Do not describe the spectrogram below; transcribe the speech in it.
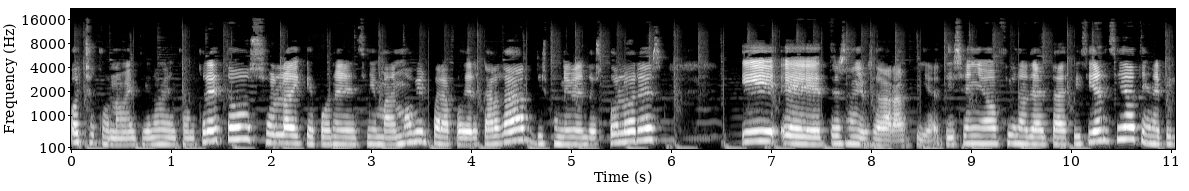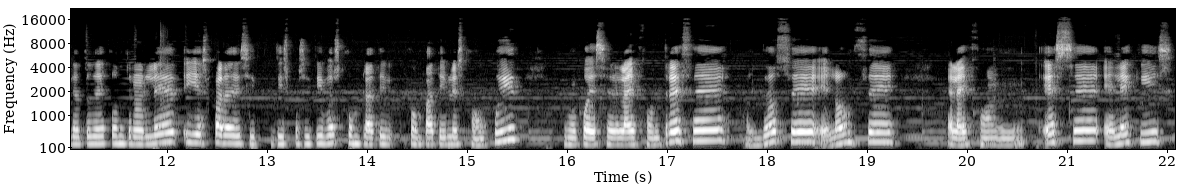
8,99 en concreto, solo hay que poner encima el móvil para poder cargar, disponible en dos colores y eh, tres años de garantía. Diseño fino de alta eficiencia, tiene piloto de control LED y es para dispositivos compatibles con Quid, como puede ser el iPhone 13, el 12, el 11, el iPhone S, el X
